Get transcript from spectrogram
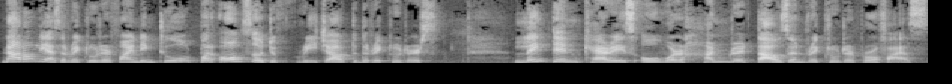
not only as a recruiter finding tool, but also to reach out to the recruiters. LinkedIn carries over 100,000 recruiter profiles.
